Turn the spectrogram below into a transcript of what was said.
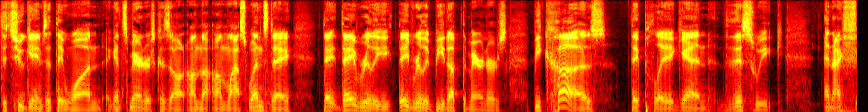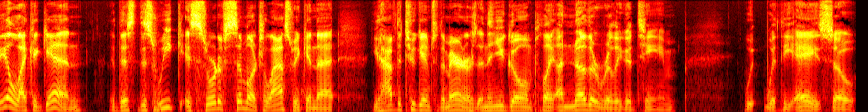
the two games that they won against Mariners because on, on the on last Wednesday they they really they really beat up the Mariners because they play again this week. And I feel like again this this week is sort of similar to last week in that you have the two games with the Mariners and then you go and play another really good team with, the A's. So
